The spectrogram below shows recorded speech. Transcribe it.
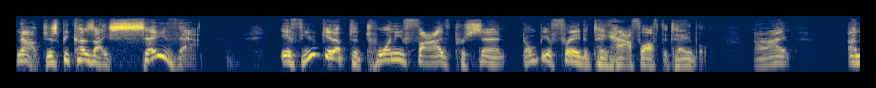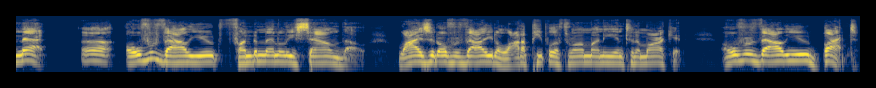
Now, just because I say that, if you get up to 25%, don't be afraid to take half off the table. All right. Annette, uh, overvalued, fundamentally sound though. Why is it overvalued? A lot of people are throwing money into the market. Overvalued, but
